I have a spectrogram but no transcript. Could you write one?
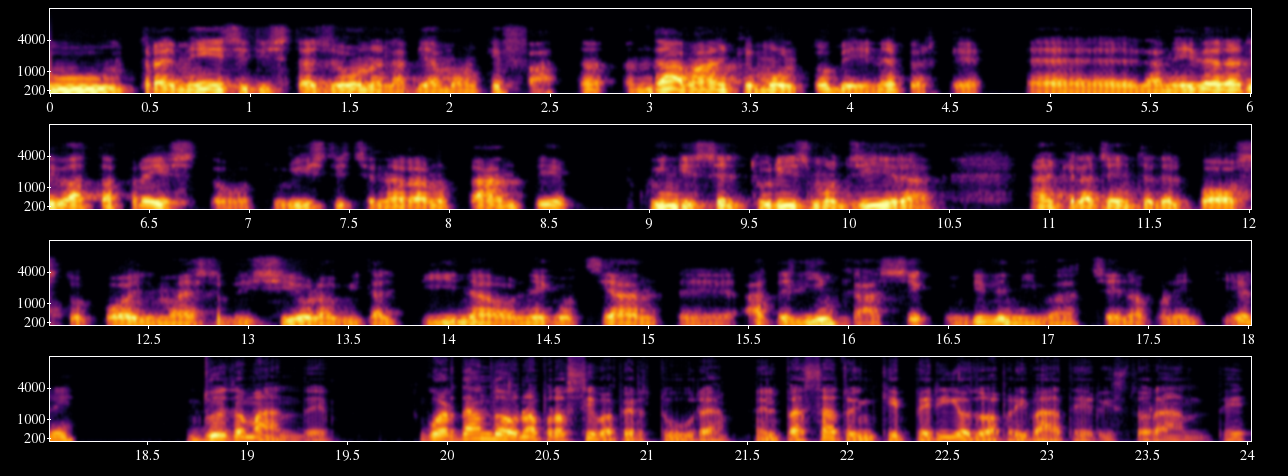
due, tre mesi di stagione l'abbiamo anche fatta, andava anche molto bene perché eh, la neve era arrivata presto, turisti ce n'erano tanti, quindi se il turismo gira anche la gente del posto, poi il maestro di sci o la guida alpina o il negoziante ha degli incassi e quindi veniva a cena volentieri. Due domande. Guardando a una prossima apertura, nel passato in che periodo aprivate il ristorante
